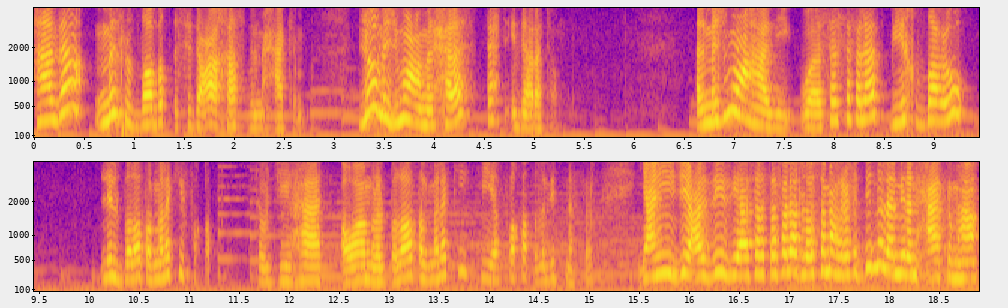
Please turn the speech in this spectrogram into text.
هذا مثل ضابط استدعاء خاص بالمحاكم. له مجموعة من الحرس تحت إدارته. المجموعة هذه وسرسفلات بيخضعوا للبلاط الملكي فقط. توجيهات أوامر البلاط الملكي هي فقط الذي تنفذ. يعني يجي عزيز يا سرسفلات لو سمحت روح ادينا الأميرة نحاكمها.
